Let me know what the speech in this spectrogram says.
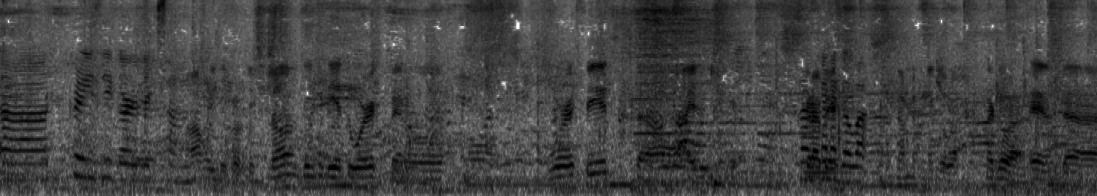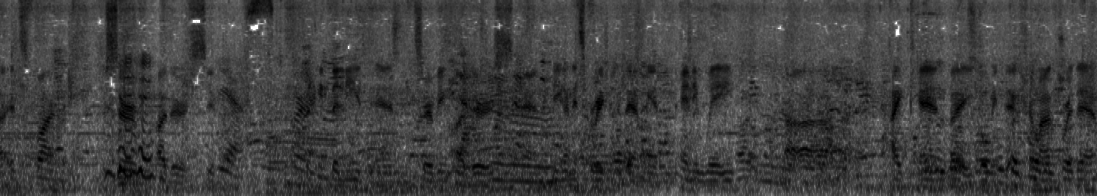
ah, crazy garlic something. Is for this long day to day at work pero worth it. Uh, I Dami ka Grabe. nagawa. Dami ko nagawa. Nagawa. And uh, it's fun serve others. You know? Yes. Taking the lead and serving others and being an inspiration to them in any way uh, I can by going the extra mile for them.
